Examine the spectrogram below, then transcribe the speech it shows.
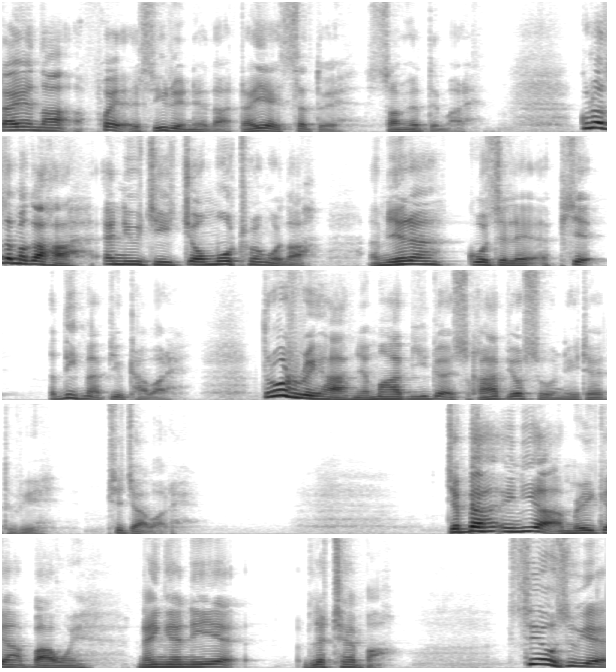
တိုင်းရင်းသားအဖွဲ့အစည်းတွေနဲ့သာတိုက်ရိုက်ဆက်သွယ်ဆောင်ရွက်တင်ပါတယ်ကုလသမဂ္ဂဟာ NUG ကြော်မိုးထွန်းကိုသာအမြဲတမ်းကိုယ်စားလှယ်အဖြစ်အတိမတ်ပြုထားပါတယ်သူတို့တွေဟာမြန်မာပြည်အတွက်စကားပြောဆိုနေတဲ့သူတွေဖြစ်ကြပါတယ်ဂျပန်အိန္ဒိယအမေရိကန်အပါအဝင်နိုင်ငံတွေရဲ့လက်ထက်မှာစစ်အုပ်စုရဲ့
